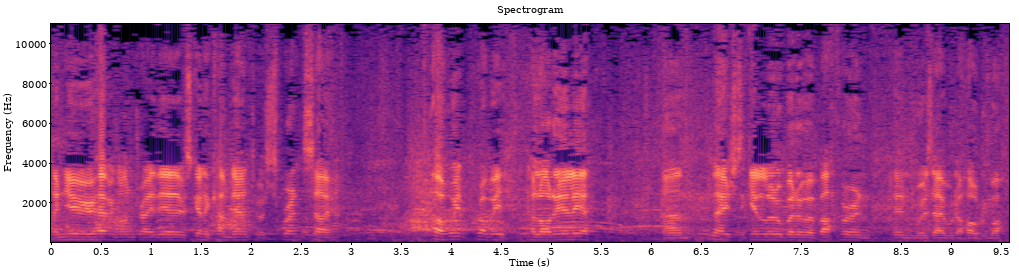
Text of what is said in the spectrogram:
I knew having Ondřej there, it was going to come down to a sprint, so I went probably a lot earlier. Um, managed to get a little bit of a buffer and, and was able to hold him off.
